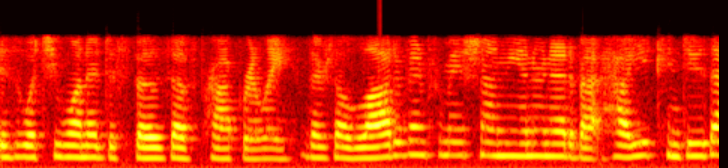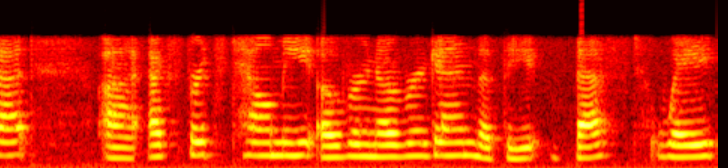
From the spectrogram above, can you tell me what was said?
is what you want to dispose of properly. There's a lot of information on the internet about how you can do that. Uh, experts tell me over and over again that the best way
